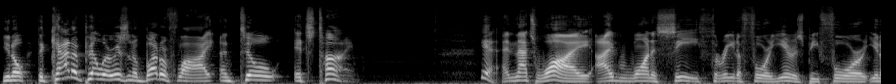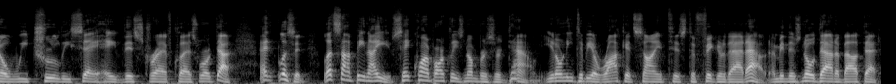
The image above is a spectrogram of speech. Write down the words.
You know the caterpillar isn't a butterfly until it's time yeah, and that's why I'd want to see three to four years before you know we truly say, "Hey, this draft class worked out." And listen, let's not be naive. Saquon Barkley's numbers are down. You don't need to be a rocket scientist to figure that out. I mean, there's no doubt about that.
